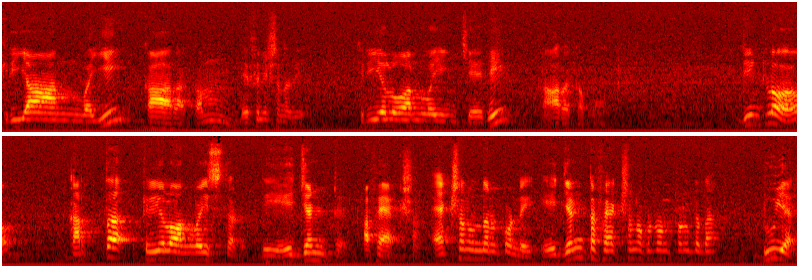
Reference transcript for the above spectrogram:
క్రియాన్వయి కారకం. డెఫినేషన్ అది. క్రియలో అన్వయించేది కారకము. దీంట్లో కర్త క్రియలో అన్వయిస్తాడు. The agent of action. Action ఉందనుకోండి ఏజెంట్ ఆఫ్ యాక్షన్ ఒకటి ఉంటాడు కదా డూయర్.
